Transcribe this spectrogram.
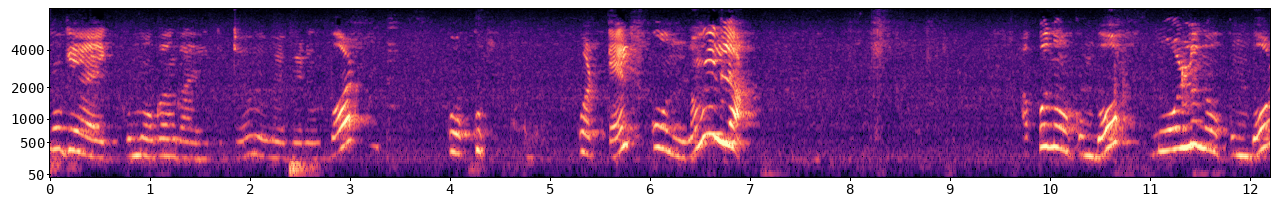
മുഖം മുഖം കഴിച്ചിട്ട് വിടുമ്പോൾ കൊട്ടയിൽ ഒന്നുമില്ല. അപ്പൊ നോക്കുമ്പോ മുകളിൽ നോക്കുമ്പോൾ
